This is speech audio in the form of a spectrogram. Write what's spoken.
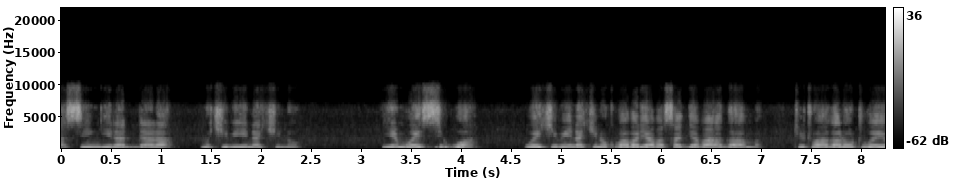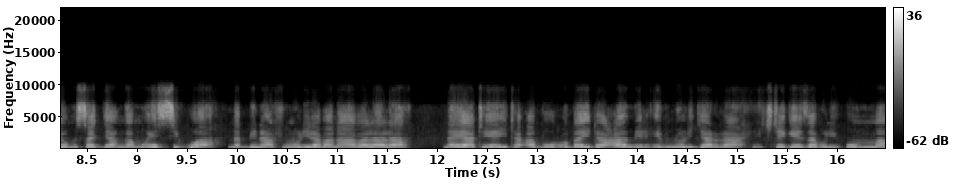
asingira ddala mu kibiina kino. Ye mwesigwa w'ekibiina kino kuba bali abasajja bagamba tetwagala otuweeyo omusajja nga mwesigwa nabbi n'atunulira bano abalala naye ate yayita abu ubaida amir ibnu ljarrahi ekitegeeza buli umma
